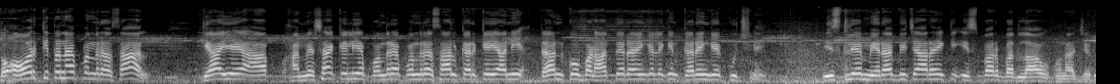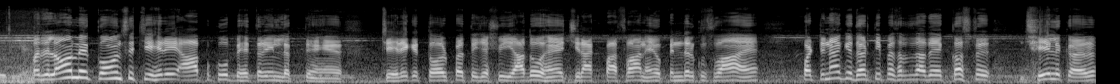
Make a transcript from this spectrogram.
तो और कितना पंद्रह साल? क्या ये आप हमेशा के लिए पंद्रह पंद्रह साल करके यानी टर्न को बढ़ाते रहेंगे, लेकिन करेंगे कुछ नहीं। इसलिए मेरा विचार है कि इस बार बदलाव होना ज़रूरी है। बदलाव में कौन से चेहरे आपको बेहतरीन लगते हैं? चेहरे के तौर पर तेजस्वी यादव हैं चिराग पासवान हैं उपेंद्र कुशवाहा हैं। पटना की धरती पर सबसे ज़्यादा कष्ट झेल कर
